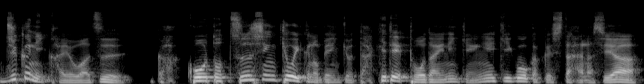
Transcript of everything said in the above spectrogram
塾に通わず、学校と通信教育の勉強だけで東大に現役合格した話や、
